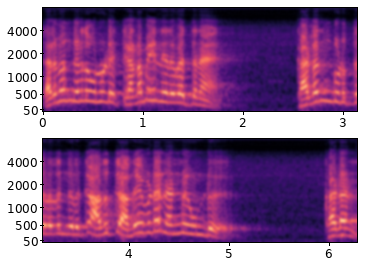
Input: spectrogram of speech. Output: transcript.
தர்மங்கிறது உன்னுடைய கடமையை நிறைவேற்றின கடன் கொடுக்கிறதுங்கிறதுக்கு அதுக்கு அதை விட நன்மை உண்டு. கடன்.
